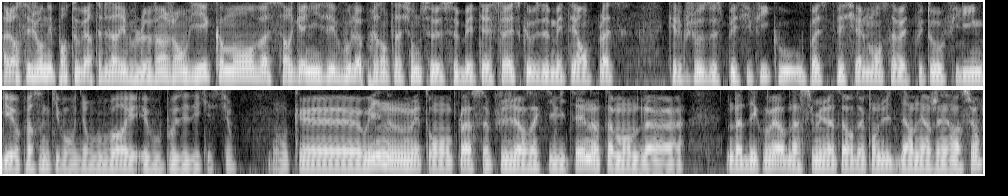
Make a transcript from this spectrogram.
Alors ces journées portes ouvertes, elles arrivent le 20 janvier. Comment va s'organiser vous la présentation de ce, ce BTS là? Est-ce que vous mettez en place quelque chose de spécifique ou, ou pas spécialement? Ça va être plutôt au feeling et aux personnes qui vont venir vous voir et, et vous poser des questions. Donc euh, oui, nous mettons en place plusieurs activités, notamment de la, de la découverte d'un simulateur de conduite dernière génération.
